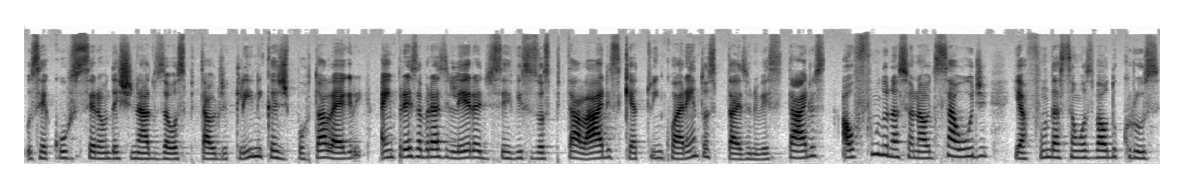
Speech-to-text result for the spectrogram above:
Os recursos serão destinados ao Hospital de Clínicas de Porto Alegre, à empresa brasileira de serviços hospitalares, que atua em 40 hospitais universitários, ao Fundo Nacional de Saúde e à Fundação Oswaldo Cruz,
